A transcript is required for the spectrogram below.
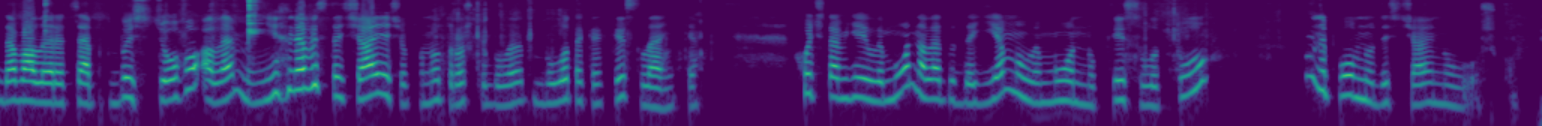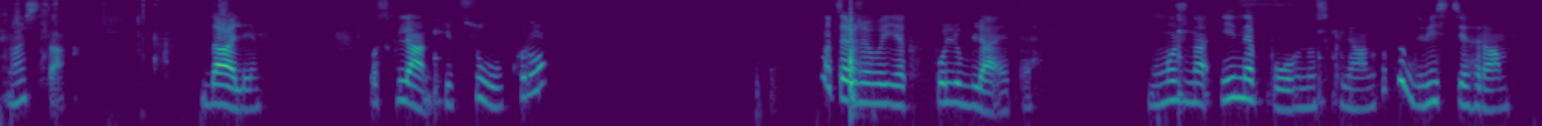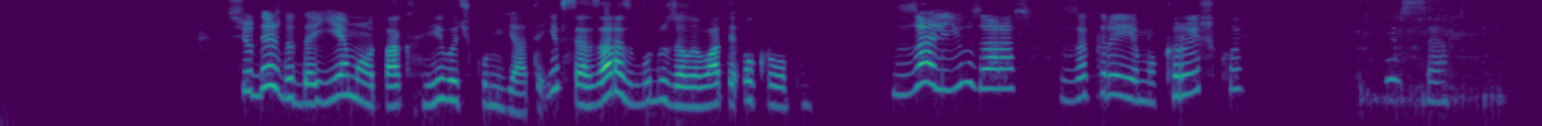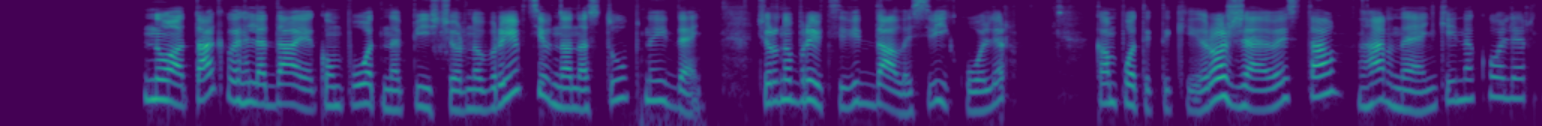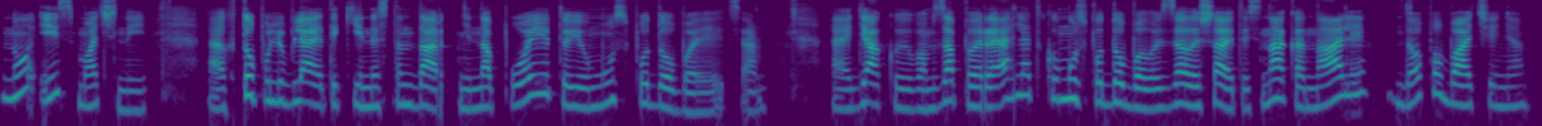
давали рецепт без цього, але мені не вистачає, щоб воно трошки було, було таке кисленьке. Хоч там є й лимон, але додаємо лимонну кислоту, ну, неповну десь чайну ложку. Ось так. Далі по склянці цукру. Ну, це вже ви як полюбляєте. Можна і не повну склянку, тут 200 грам. Сюди ж додаємо отак гілочку м'яти. І все, зараз буду заливати окропом. Залью зараз, закриємо кришкою і все. Ну, а так виглядає компот на піч чорнобривців на наступний день. Чорнобривці віддали свій колір. Компотик такий рожевий став, гарненький на колір, ну і смачний. Е, Хто полюбляє такі нестандартні напої, то йому сподобається. Е, Дякую вам за перегляд. Кому сподобалось, залишайтесь на каналі. До побачення!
